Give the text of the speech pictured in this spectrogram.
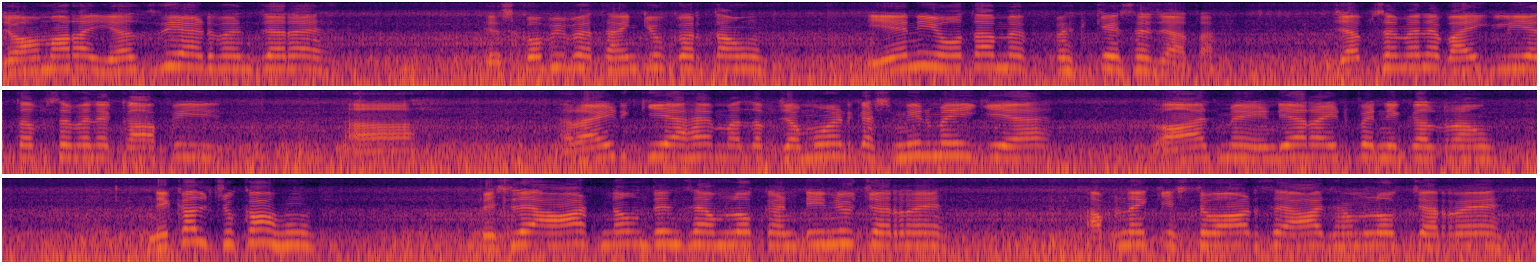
जो हमारा यजदी एडवेंचर है इसको भी मैं थैंक यू करता हूँ। ये नहीं होता मैं कैसे जाता। जब से मैंने बाइक ली है, तब से मैंने काफ़ी राइड किया है मतलब जम्मू एंड कश्मीर में ही किया है। तो आज मैं इंडिया राइड पे निकल रहा हूँ। निकल चुका हूँ। पिछले आठ, नौ दिन से हम लोग कंटिन्यू चल रहे हैं। अपने किश्तवाड़ से आज हम लोग चल रहे हैं।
